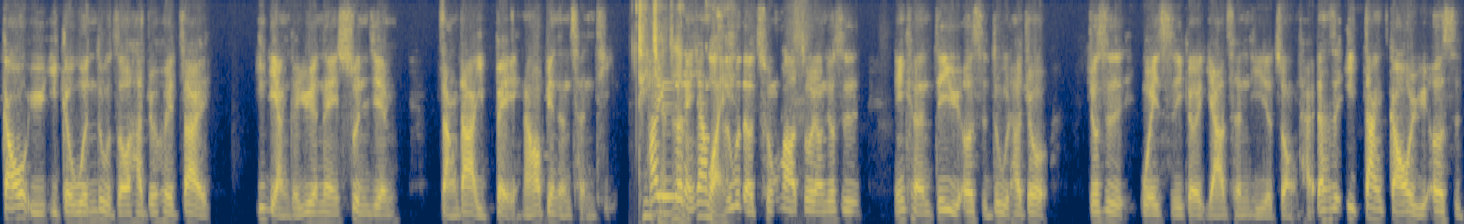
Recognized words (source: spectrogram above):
高于一个温度之后，它就会在一两个月内瞬间长大一倍，然后变成成体。它有点像植物的纯化作用，就是你可能低于二十度，它就就是维持一个亚成体的状态。但是，一旦高于二十，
